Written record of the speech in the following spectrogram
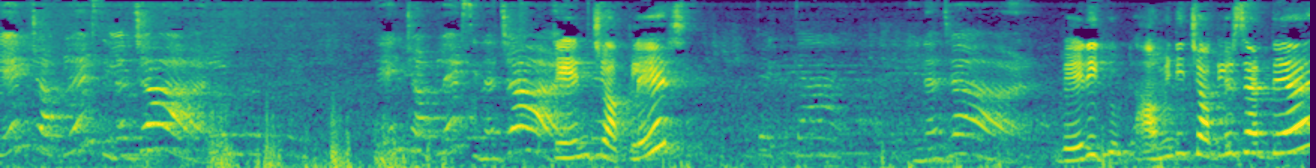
10 chocolates in a jar. 10 chocolates in a jar. 10 chocolates In a jar. very good how many chocolates are there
